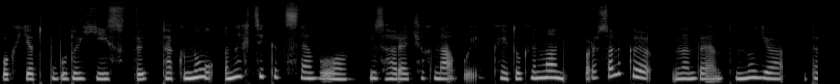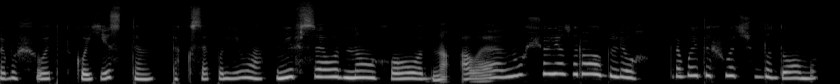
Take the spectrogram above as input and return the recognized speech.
поки я тут буду їсти. Так, ну, у них тільки це було із гарячих напоїв. Окей, тут нема парасольки на дент, ну я треба швидко їсти. Так все поїла. Мені все одно холодно, але ну що я зроблю? Треба йти швидше додому.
